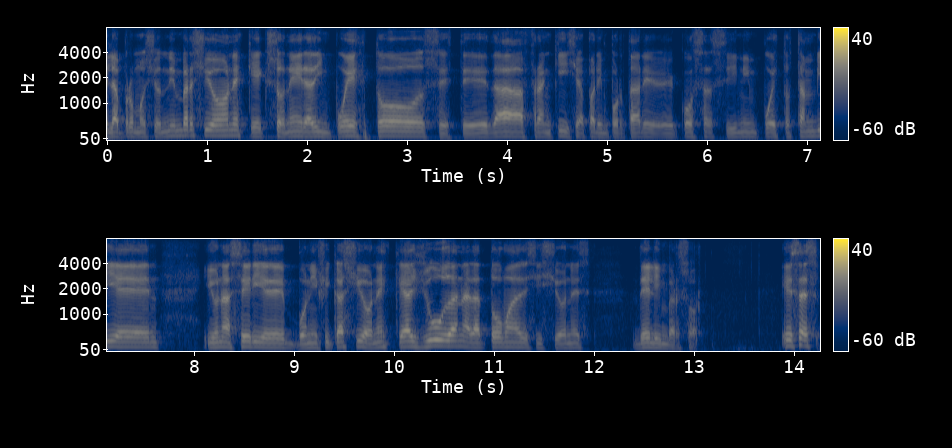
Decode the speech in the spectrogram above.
de la promoción de inversiones que exonera de impuestos, este, da franquicias para importar eh, cosas sin impuestos también y una serie de bonificaciones que ayudan a la toma de decisiones del inversor. Esa es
